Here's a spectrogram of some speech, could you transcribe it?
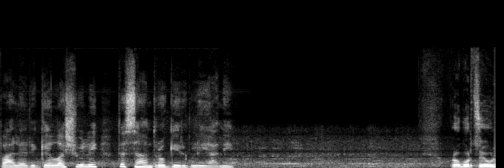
ვალერი გელაშვილი და სანდრო გირგლიანი. პროპორციული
